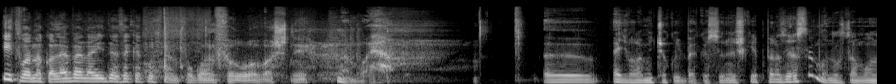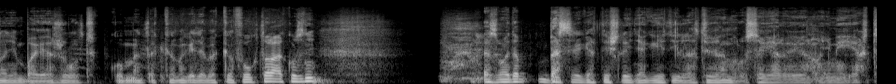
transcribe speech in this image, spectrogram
Itt vannak a leveleid, ezeket most nem fogom felolvasni. Nem baj. Ö, egy valamit csak úgy beköszönésképpen, azért azt nem gondoltam volna, hogy én Bajer Zsolt kommentekkel, meg egyebekkel fogok találkozni. Ez majd a beszélgetés lényegét illetően valószínűleg előjön, hogy miért.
